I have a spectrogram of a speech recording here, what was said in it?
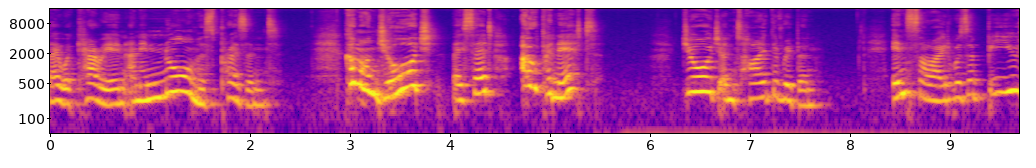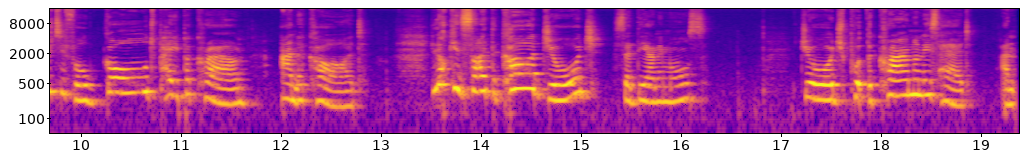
They were carrying an enormous present. Come on, George, they said, open it. George untied the ribbon. Inside was a beautiful gold paper crown and a card. Look inside the card, George, said the animals. George put the crown on his head and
